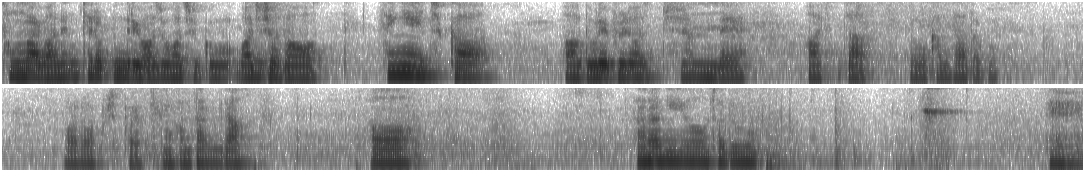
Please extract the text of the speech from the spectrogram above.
정말 많은 캐럿분들이 와줘가지고 와주셔서 생일 축하 아, 노래 불러주셨는데 아 진짜 너무 감사하다고 말하고 싶어요. 너무 감사합니다. 아 사랑해요. 저도 네.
